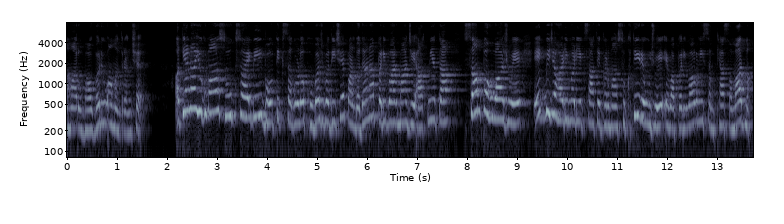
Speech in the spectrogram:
અમારું ભાવભર્યું આમંત્રણ છે. અત્યારના યુગમાં સુખ સાહેબી, ભૌતિક સગવડો ખૂબ જ વધી છે, પણ બધાના પરિવારમાં જે આત્મીયતા સંપ હોવા જોઈએ, એકબીજા હળીમળી એક સાથે ઘરમાં સુખથી રહેવું જોઈએ, એવા પરિવારોની સંખ્યા સમાજમાં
